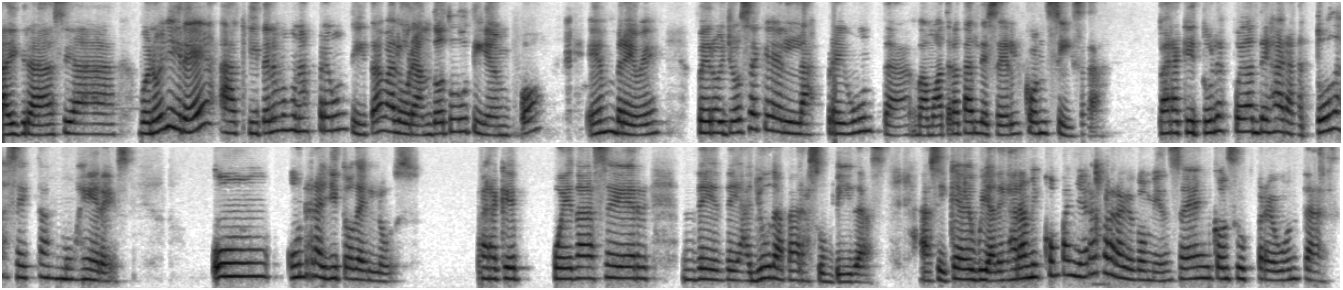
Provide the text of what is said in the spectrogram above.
Ay, gracias. Bueno, Giré, aquí tenemos unas preguntitas valorando tu tiempo en breve, pero yo sé que las preguntas vamos a tratar de ser concisas para que tú les puedas dejar a todas estas mujeres un, un rayito de luz para que pueda ser de, de, ayuda para sus vidas. Así que voy a dejar a mis compañeras para que comiencen con sus preguntas.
